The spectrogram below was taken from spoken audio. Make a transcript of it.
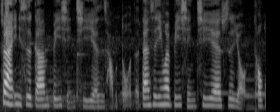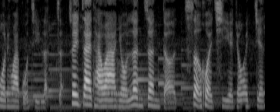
虽然意思跟 B 型企业是差不多的，但是因为 B 型企业是有透过另外国际认证，所以在台湾有认证的社会企业就会坚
